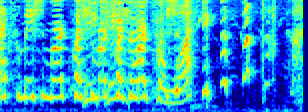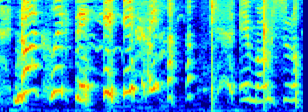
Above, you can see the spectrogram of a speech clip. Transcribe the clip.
Exclamation mark, question mark, question mark, back to life. Not clickbait! Emotional.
